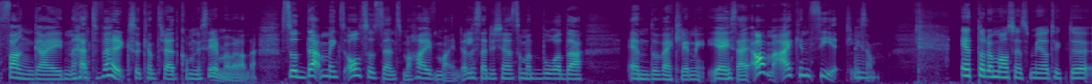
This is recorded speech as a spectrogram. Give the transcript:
fungi-nätverk så kan träd kommunicera med varandra. Så that makes also sense med hive mind. Eller så här, det känns som att båda ändå verkligen, jag är såhär, ja men I can see it liksom. Ett av de avsnitt som jag tyckte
